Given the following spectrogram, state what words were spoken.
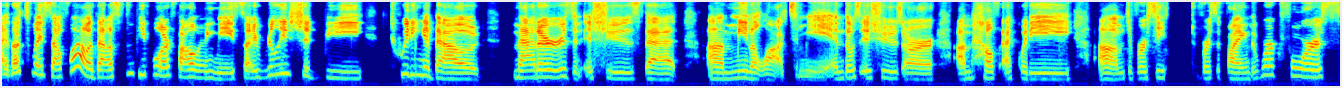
I thought to myself, wow, a thousand people are following me. So I really should be tweeting about matters and issues that um, mean a lot to me. And those issues are um, health equity, um, diversity diversifying the workforce,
